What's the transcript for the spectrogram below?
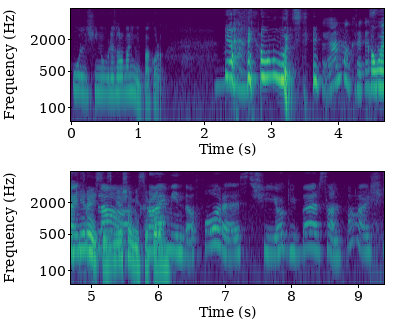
cool și nu rezolva nimic pe acolo. Era, era un urs, știi? Păi, am, mă, cred că Ca se mai Wacky Races, întâmpla mie așa mi se Crime părea. in the Forest și Yogi Bear salva și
